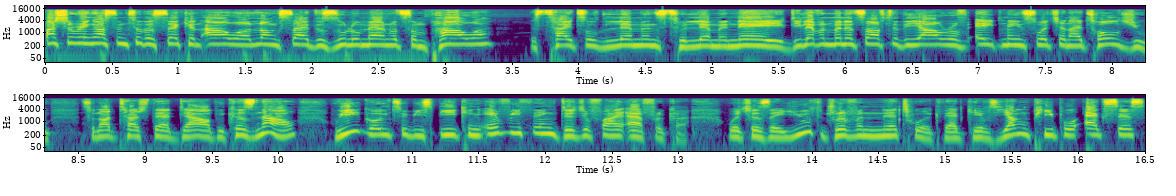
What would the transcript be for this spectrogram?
Ushering us into the second hour alongside the Zulu Man with some power. It's titled Lemons to Lemonade. 11 minutes after the hour of 8 main switch, and I told you to not touch that dial because now we're going to be speaking everything Digify Africa, which is a youth driven network that gives young people access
